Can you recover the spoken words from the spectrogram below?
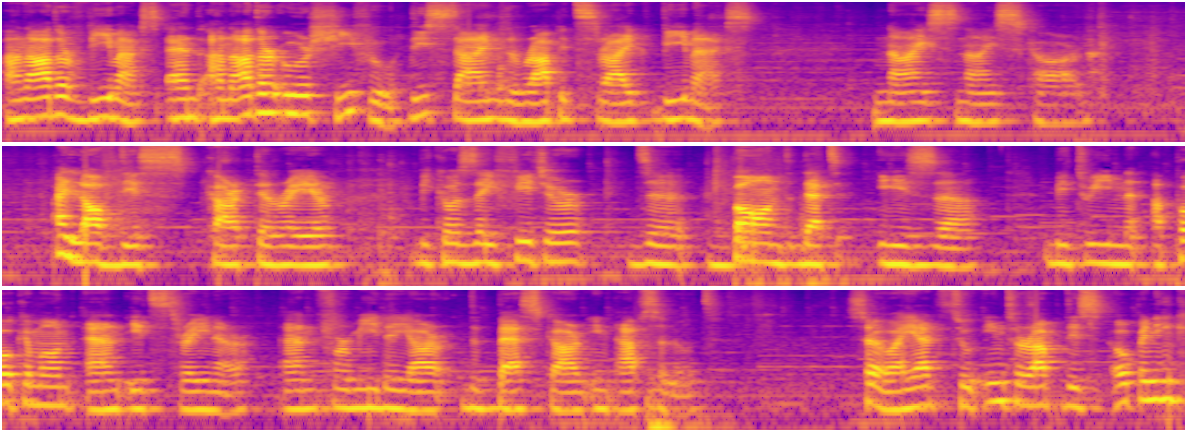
Another VMAX and another Urshifu, this time the Rapid Strike VMAX. Nice, nice card. I love this character rare because they feature the bond that is uh, between a Pokemon and its trainer. And for me they are the best card in Absolute. So I had to interrupt this opening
